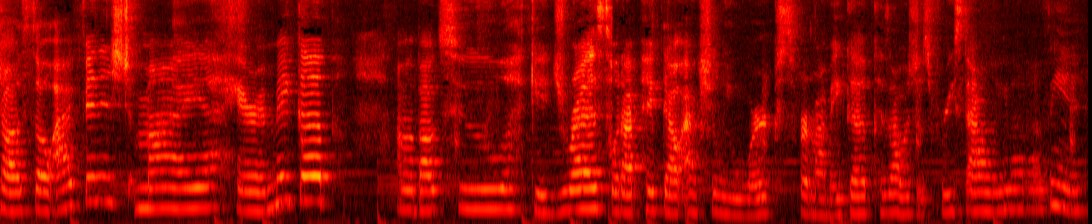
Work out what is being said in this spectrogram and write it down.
Y'all so i finished my hair and makeup. I'm about to get dressed. What i picked out actually works for my makeup because i was just freestyling you know what i'm saying?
